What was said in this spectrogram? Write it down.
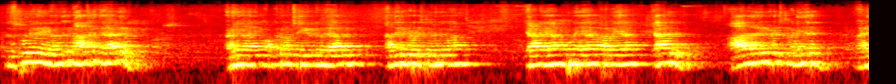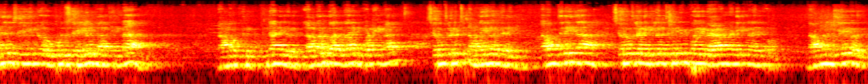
இந்த சூழ்நிலை வந்து மாற்றுறது யாரு? அநியாயம் அக்கிரமம் செய்கிறது யாரு? அதிகப்படுத்தி விடுமா யானையா பூனையா பறவையா யாரு? ஆறு படித்த மனிதன் மனிதன் செய்கின்ற ஒவ்வொரு செயலும் பார்த்தீங்கன்னா நமக்கு பின்னாடி லப்பர் பால் மாதிரி போனீங்கன்னா செவத்துல அடிச்சு நம்ம கையில கிடைக்கும் நமக்கு தெரியுதா? செவத்துல அடிக்கல திரும்பி போய் வேலை அடிக்க நினைப்போம் நம்மளுக்கே வருது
